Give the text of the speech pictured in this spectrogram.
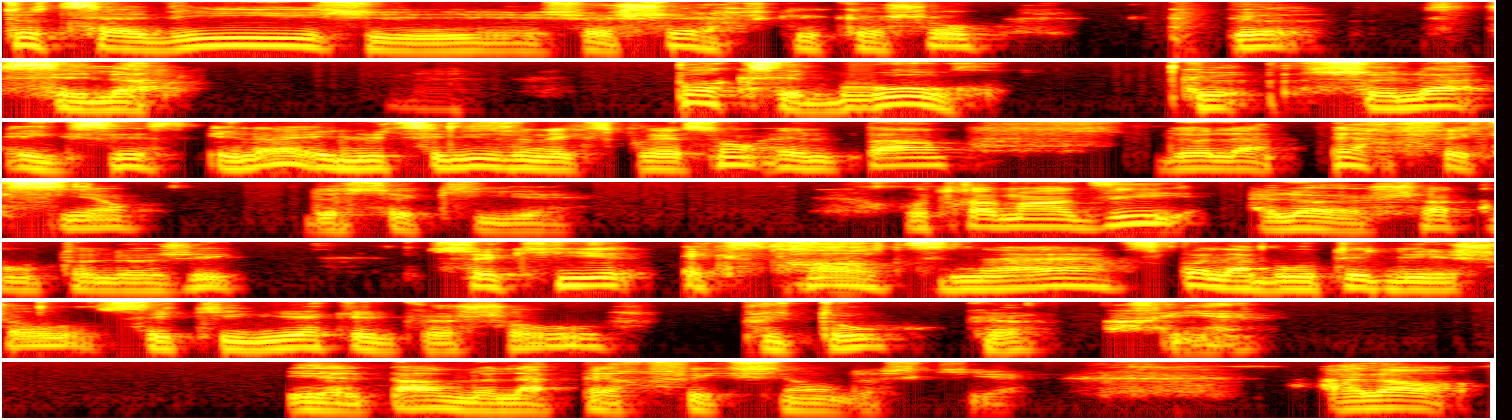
toute sa vie, je, cherche quelque chose, que c'est là. Pas que c'est beau, que cela existe. Et là, elle utilise une expression, elle parle de la perfection de ce qui est. Autrement dit, elle a un choc ontologique. Ce qui est extraordinaire, c'est pas la beauté des choses, c'est qu'il y a quelque chose plutôt que rien. Et elle parle de la perfection de ce qui est. Alors,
